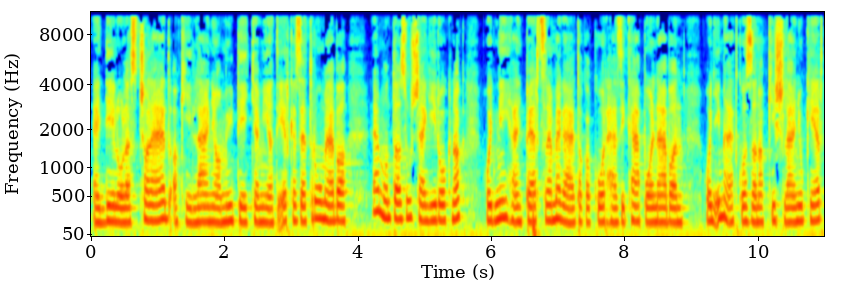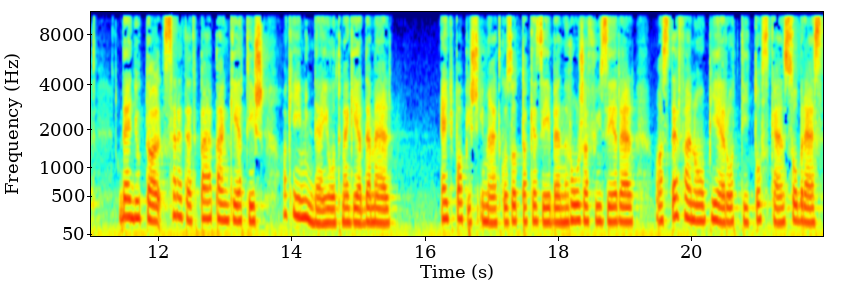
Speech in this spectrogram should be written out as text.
Egy délolasz család, aki lánya a műtétje miatt érkezett Rómába, elmondta az újságíróknak, hogy néhány percre megálltak a kórházi kápolnában, hogy imádkozzanak kislányukért, de egyúttal szeretett pápánkért is, aki minden jót megérdemel. Egy pap is imádkozott a kezében rózsafűzérrel, a Stefano Pierotti toszkán szobrász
